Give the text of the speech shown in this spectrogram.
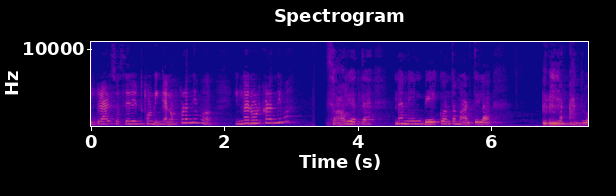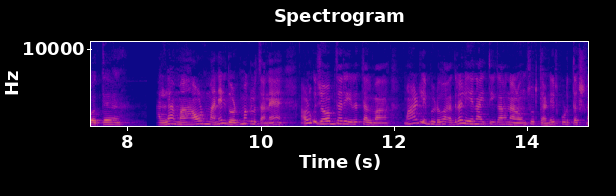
ಇಬ್ರಾಳು ಸೊಸೇರಿ ಇಟ್ಕೊಂಡು ಹಿಂಗೆ ನೋಡ್ಕೊಳ್ಳೋದು ನೀವು? ಹಿಂಗೆ ನೋಡ್ಕೊಳ್ಳೋದು ನೀವು? ಸಾರಿ ಅತ್ತ ಏನು ಬೇಕು ಅಂತ ಮಾಡ್ತಿಲ್ಲ. ಅದು ಅತ್ತೆ ಅಲ್ಲಮ್ಮ, ಅವಳ ಮನೇಲಿ ದೊಡ್ಡ ಮಗಳು ತಾನೆ. ಅವಳಿಗೂ ಜವಾಬ್ದಾರಿ ಇರುತ್ತಲ್ವಾ? ಮಾಡ್ಲಿ ಬಿಡು, ಅದರಲ್ಲಿ ಏನಾಯ್ತು ಈಗ? ನಾನು ಒಂಚೂರು ತಣ್ಣೀರು ಕುಡಿದ ತಕ್ಷಣ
